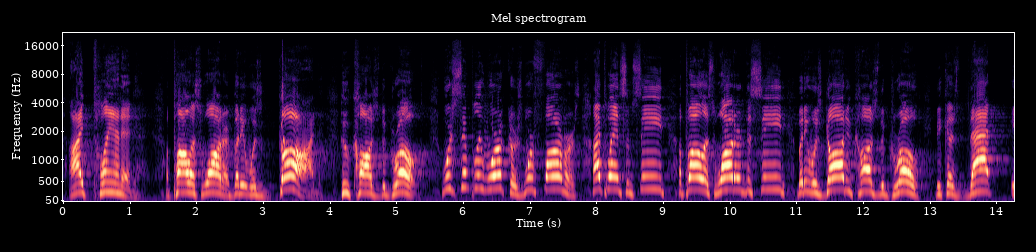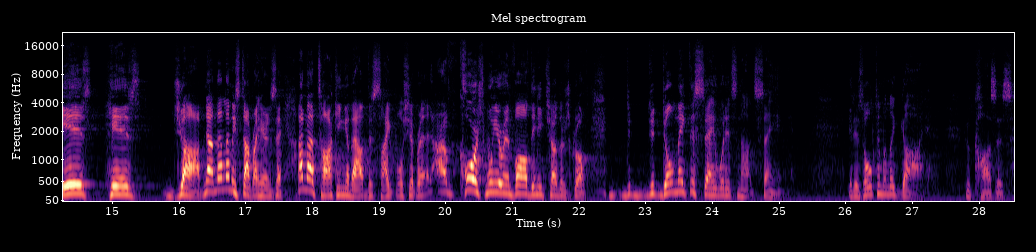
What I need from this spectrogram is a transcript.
I planted, Apollos watered, but it was God who caused the growth. We're simply workers. We're farmers. I planted some seed. Apollos watered the seed, but it was God who caused the growth because that is his job. Now, now, let me stop right here and say, I'm not talking about discipleship. Of course, we are involved in each other's growth. D- d- don't make this say what it's not saying. It is ultimately God who causes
